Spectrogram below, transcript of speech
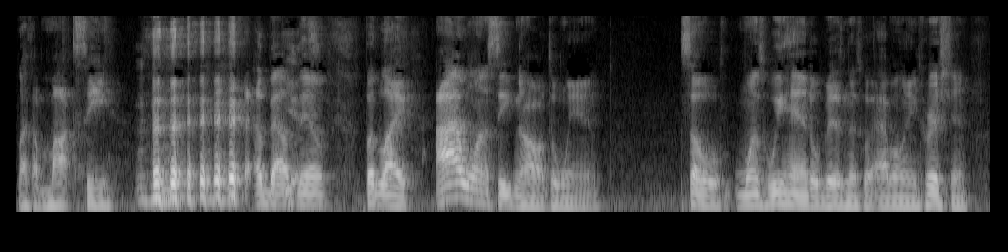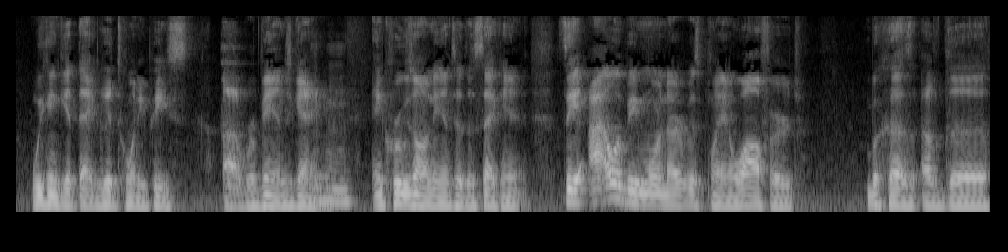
like a moxie about Yes. them. But like I want Seton Hall to win. So once we handle business with Abilene Christian, we can get that good twenty piece uh, revenge game and cruise on into the second. See, I would be more nervous playing Wofford because of the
